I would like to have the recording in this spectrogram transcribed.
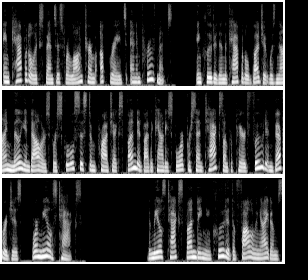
in capital expenses for long term upgrades and improvements. Included in the capital budget was $9 million for school system projects funded by the county's 4% tax on prepared food and beverages, or meals tax. The meals tax funding included the following items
